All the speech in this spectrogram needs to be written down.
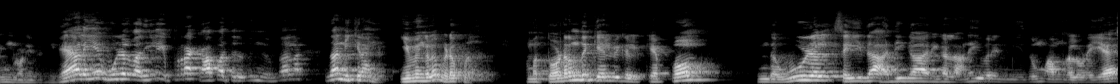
இவங்களுடைய வேலையே ஊழல்வாதிகளை எப்படா காப்பாத்துறதுங்கிறதால தான் நிக்கிறாங்க. இவங்களும் விடக்கூடாது. நம்ம தொடர்ந்து கேள்விகள் கேட்போம். இந்த ஊழல் செய்த அதிகாரிகள் அனைவரின் மீதும் அவங்களுடைய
